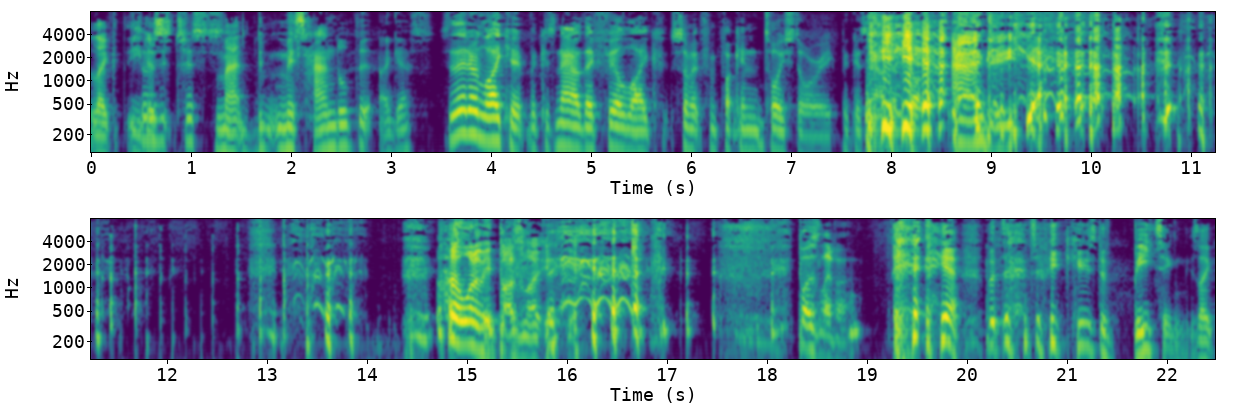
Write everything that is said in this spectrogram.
like he So just, just- mishandled it, I guess. So they don't like it because now they feel like something from fucking Toy Story because got- Andy. I don't want to be Buzz Lightyear. Buzz liver. yeah, but to, to be accused of beating is like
